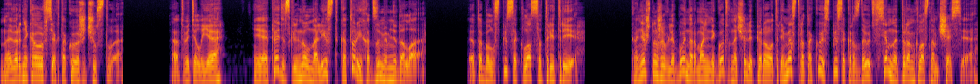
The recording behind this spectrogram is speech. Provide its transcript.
Наверняка у всех такое же чувство». Ответил я и опять взглянул на лист, который Хадзуми мне дала. Это был список класса 3-3. Конечно же, в любой нормальный год в начале первого триместра такой список раздают всем на первом классном часе.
